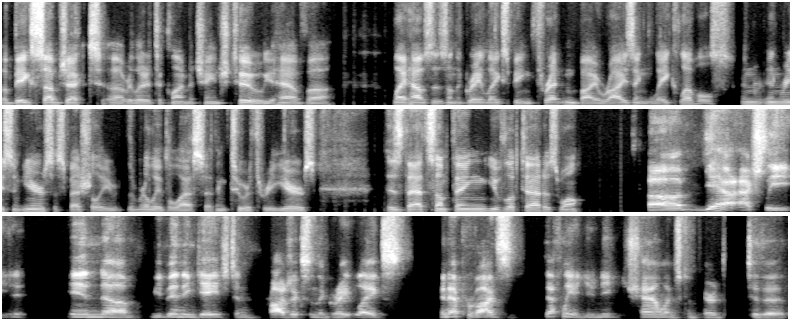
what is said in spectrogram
a big subject uh, related to climate change too. You have uh, lighthouses on the Great Lakes being threatened by rising lake levels in, in recent years, especially the, really the last, I think, two or three years. Is that something you've looked at as well? Uh, yeah, actually, in um, we've been engaged in projects in the Great Lakes, and that provides definitely a unique challenge compared to the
